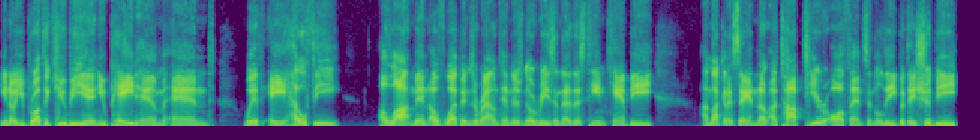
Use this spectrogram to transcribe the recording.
you know you brought the QB in, you paid him, and with a healthy allotment of weapons around him, there's no reason that this team can't be. I'm not going to say a, a top tier offense in the league, but they should be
